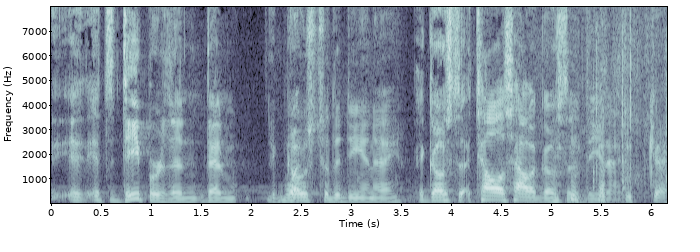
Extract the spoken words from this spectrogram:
it, it's deeper than than It what- goes to the DNA. It goes to tell us how it goes to the DNA. Okay.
